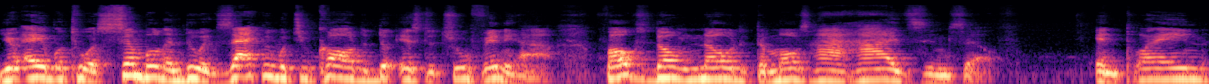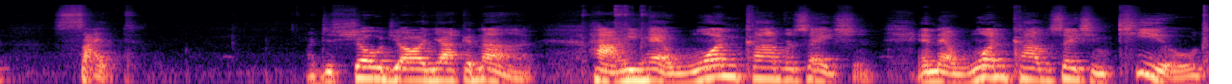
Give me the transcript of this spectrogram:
You're able to assemble and do exactly what you called to do. It's the truth anyhow. Folks don't know that the Most High hides himself in plain sight. I just showed y'all in Yochanan how he had one conversation, and that one conversation killed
